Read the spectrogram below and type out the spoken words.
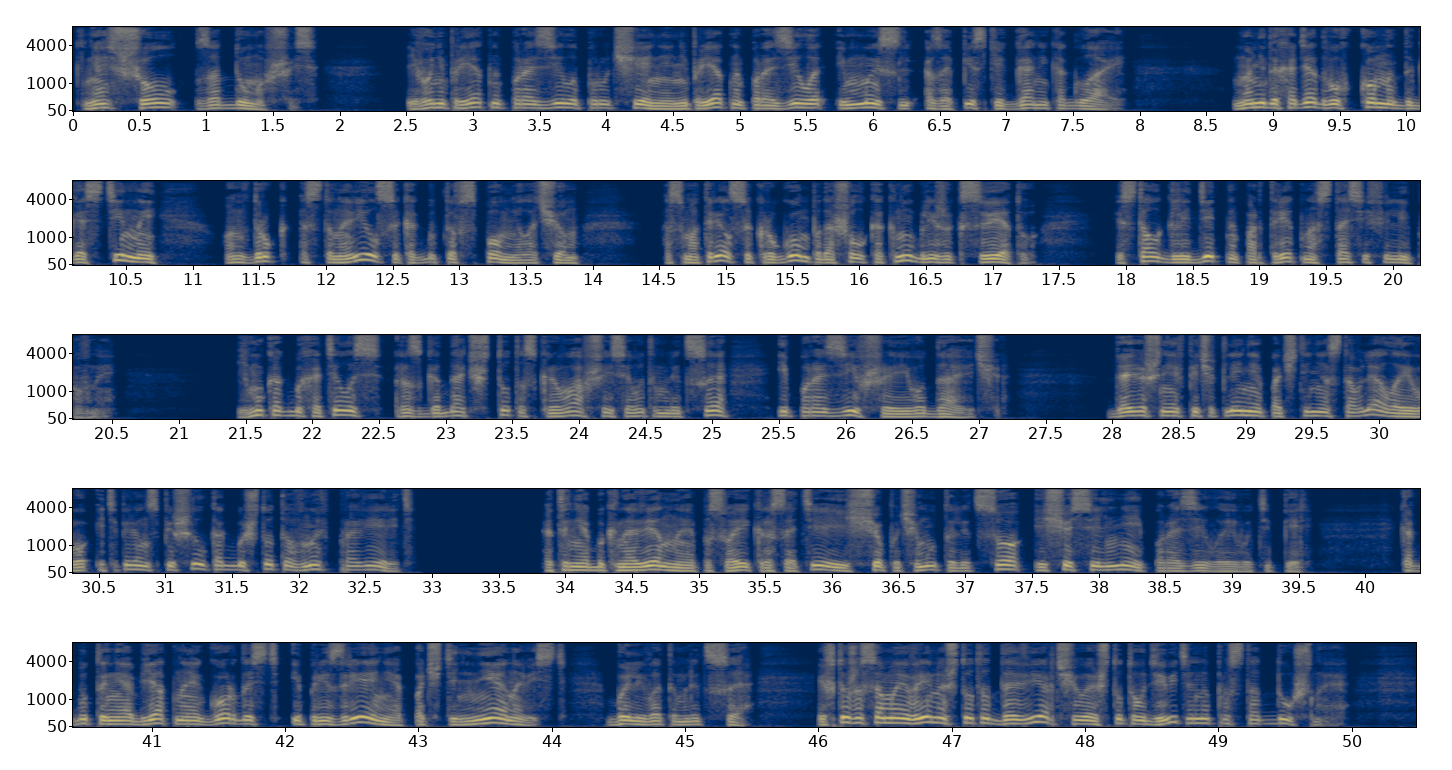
Князь шел, задумавшись. Его неприятно поразило поручение, неприятно поразила и мысль о записке Гани Каглаи. Но не доходя двух комнат до гостиной, он вдруг остановился, как будто вспомнил о чем, осмотрелся кругом, подошел к окну ближе к свету — и стал глядеть на портрет Настаси Филипповны. Ему как бы хотелось разгадать что-то, скрывавшееся в этом лице и поразившее его давеча. Давешнее впечатление почти не оставляло его, и теперь он спешил как бы что-то вновь проверить. Это необыкновенное по своей красоте и еще почему-то лицо еще сильней поразило его теперь. Как будто необъятная гордость и презрение, почти ненависть, были в этом лице — и в то же самое время что-то доверчивое, что-то удивительно простодушное.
